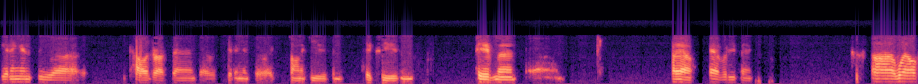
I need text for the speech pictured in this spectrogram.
getting into uh, college rock bands. I was getting into like Sonic Youth and Pixies and Pavement. Um, I don't know. Kev, what do you think? Uh, well,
